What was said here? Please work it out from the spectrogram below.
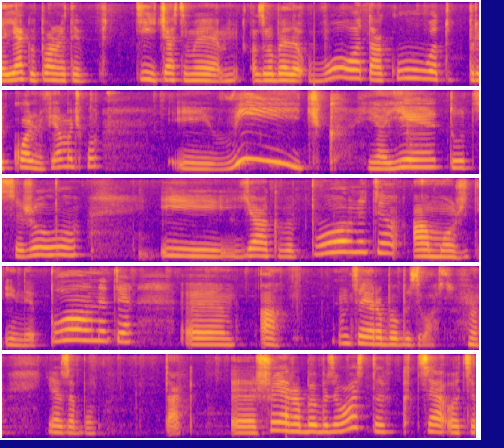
Як ви пам'ятаєте, в тій часті ми зробили вот таку от прикольну фермочку. І вічк! Я є тут сижу. І як ви помните, а може і не помните. Е, а, це я робив без вас. Я забув. Так. Е, що я робив без вас, так це оце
